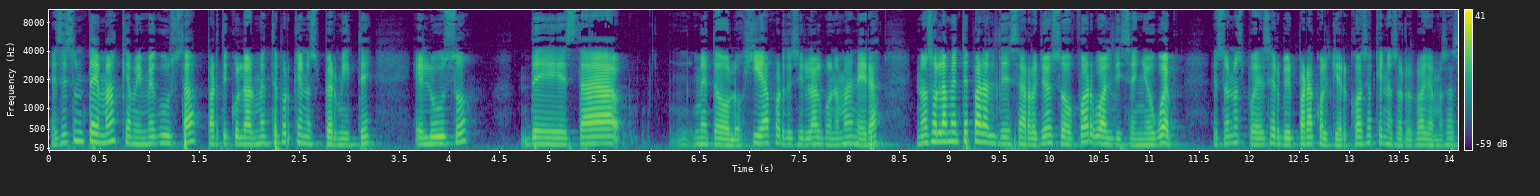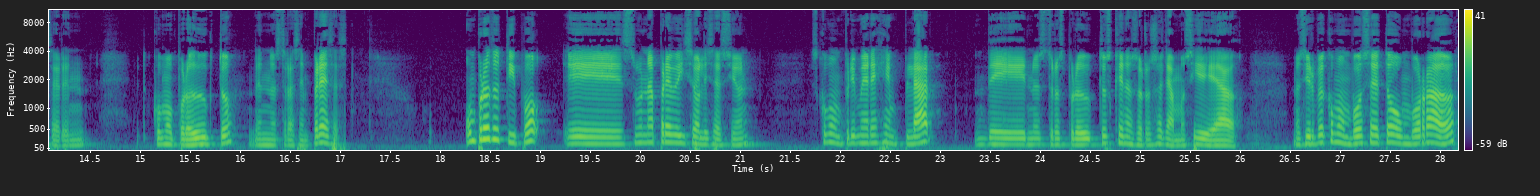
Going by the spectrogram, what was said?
Ese es un tema que a mí me gusta particularmente porque nos permite el uso de esta metodología, por decirlo de alguna manera, no solamente para el desarrollo de software o al diseño web. Esto nos puede servir para cualquier cosa que nosotros vayamos a hacer en, como producto de nuestras empresas. Un prototipo es una previsualización, es como un primer ejemplar de nuestros productos que nosotros hayamos ideado. Nos sirve como un boceto o un borrador,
